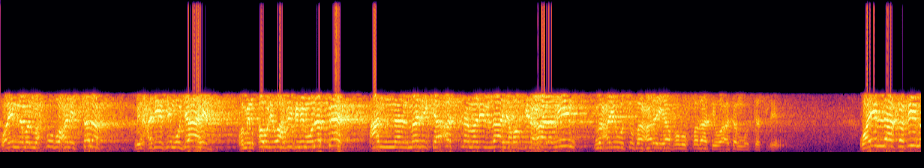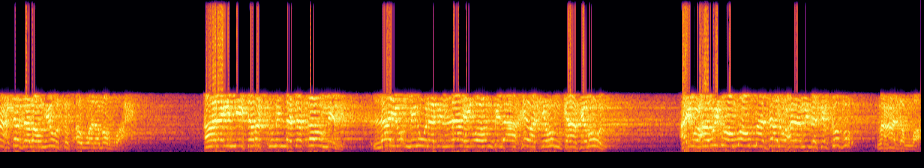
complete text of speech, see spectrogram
وإنما المحفوظ عن السلف. من حديث مجاهد ومن قول وهب بن منبه أن الملك أسلم لله رب العالمين مع يوسف عليه أفضل الصلاة وأتم التسليم. وإلا ففيما اعتزلهم يوسف أول مرة. قال إني تركت ملة قوم لا يؤمنون بالله وهم بالآخرة هم كافرون. أي يعاودهم وهم ما زالوا على ملة الكفر. معاذ الله.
